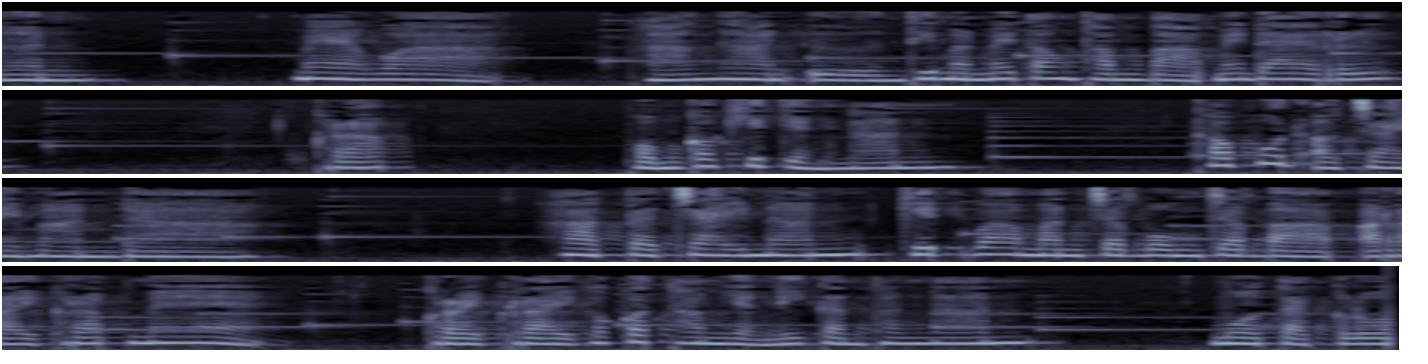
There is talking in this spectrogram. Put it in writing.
เงิน แม่ว่า หางานอื่นที่มันไม่ต้องทำบาปไม่ได้หรือ ครับ ผมก็คิดอย่างนั้น เขาพูดเอาใจมารดา หากแต่ใจนั้นคิดว่ามันจะบงจะบาปอะไรครับแม่ ใครๆเขาก็ทำอย่างนี้กันทั้งนั้น มัวแต่กลัว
